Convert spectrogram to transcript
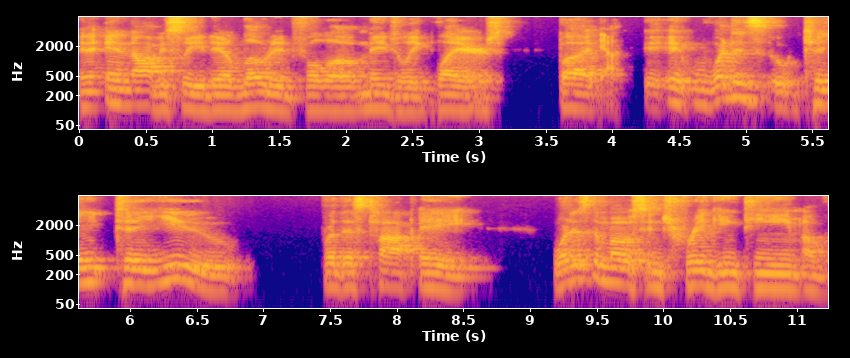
and, and, obviously they're loaded full of major league players. But yeah. it, what is to to you for this top eight? What is the most intriguing team of,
